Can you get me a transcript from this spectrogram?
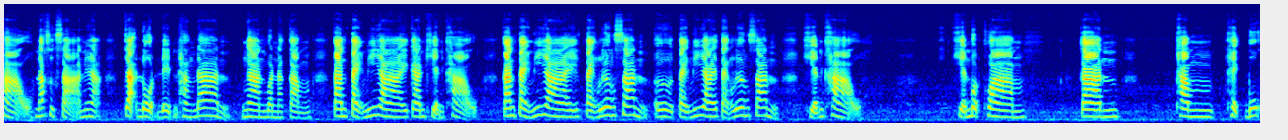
ข่าว นักศึกษาเนี่ยจะโดดเด่นทางด้าน งานวรรณกรรม การแต่งนิยาย การเขียนข่าว การแต่งนิยาย แต่งเรื่องสั้น เออ แต่งนิยาย แต่งเรื่องสั้น เขียนข่าว เขียนบทความ การ ทำเทคบุ๊ก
